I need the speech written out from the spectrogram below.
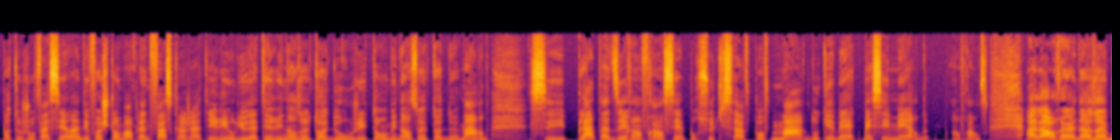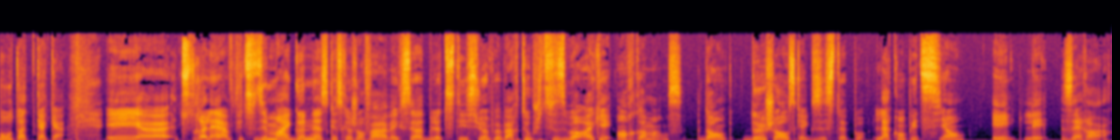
Pas toujours facile, hein? Des fois, je tombe en pleine face quand j'ai atterri. Au lieu d'atterrir dans un tas d'eau, j'ai tombé dans un tas de marde. C'est plate à dire en français pour ceux qui savent pas. Marde au Québec, ben c'est merde en France. Alors, euh, dans un beau tas de caca. Et euh, tu te relèves, puis tu te dis, my goodness, qu'est-ce que je vais faire avec ça? Puis là, tu t'essuies un peu partout, puis tu te dis, bon, OK, on recommence. Donc, deux choses qui n'existent pas. La compétition et les erreurs.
